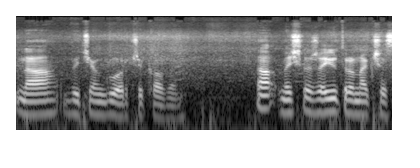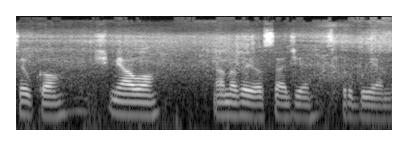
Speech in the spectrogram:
na wyciągu orczykowym. No, myślę, że jutro na krzesełko śmiało na nowej osadzie spróbujemy.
